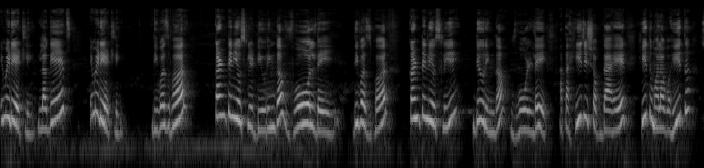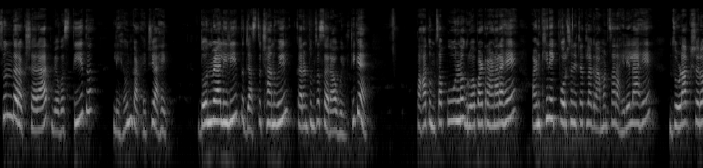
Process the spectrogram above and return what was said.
इमिडिएटली लगेच इमिडिएटली दिवसभर continuously during the whole day दिवसभर continuously during the whole day आता ही जी शब्द आहेत ही तुम्हाला वहीत सुंदर अक्षरात व्यवस्थित लिहून काढायची आहेत. दोन वेळा लिहिली तर जास्त छान होईल कारण तुमचा सराव होईल. ठीक आहे? तर हा तुमचा पूर्ण गृहपाठ राहणार आहे. आणखीन एक पोर्शन याच्यातला ग्रामरचा राहिलेला आहे. जोडाक्षर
